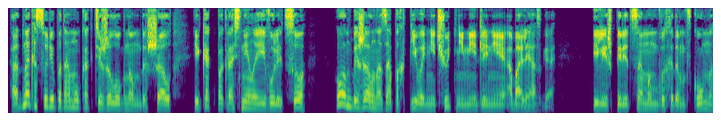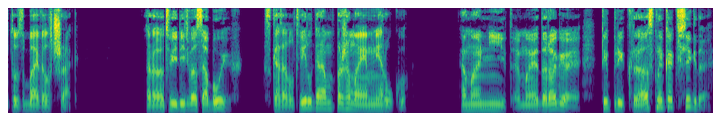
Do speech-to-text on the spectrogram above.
однако, судя по тому, как тяжело гном дышал и как покраснело его лицо, он бежал на запах пива ничуть не медленнее оболязга, и лишь перед самым выходом в комнату сбавил шаг. «Рад видеть вас обоих», — сказал Твилгером, пожимая мне руку. «Аманита, моя дорогая, ты прекрасна, как всегда».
